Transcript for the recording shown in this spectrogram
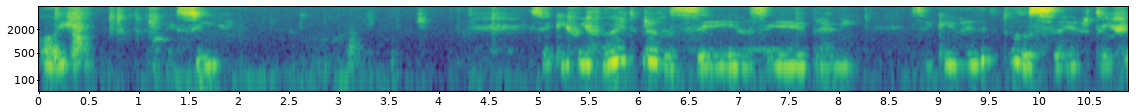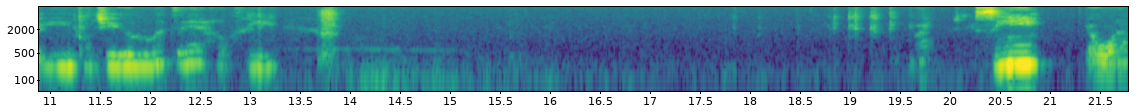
Ok. Assim. Isso aqui foi feito para você, você para mim. Isso aqui vai dar tudo certo, enfim, contigo até ao fim. Assim, é a hora.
